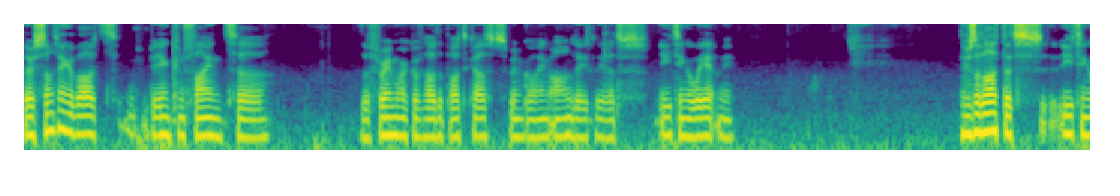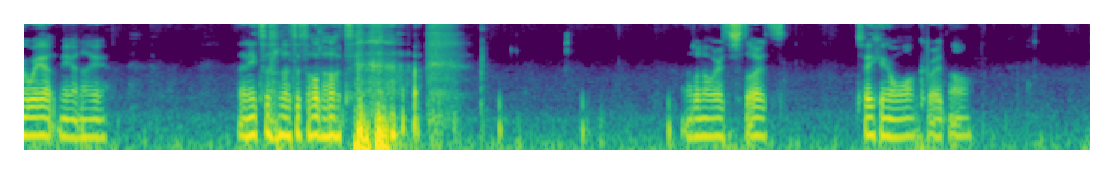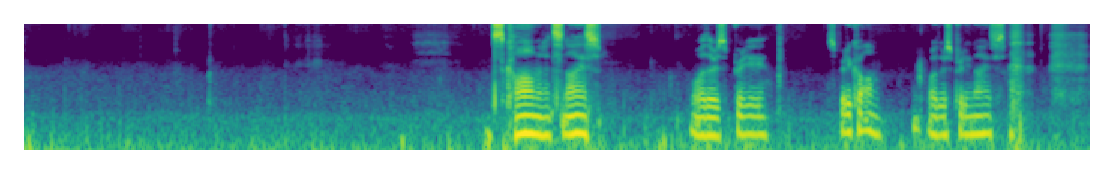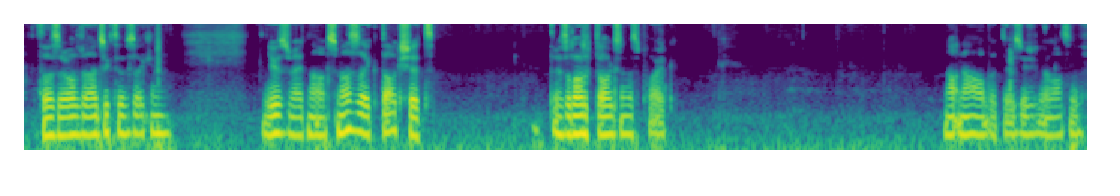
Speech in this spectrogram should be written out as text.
there's something about being confined to the framework of how the podcast's been going on lately that's eating away at me. There's a lot that's eating away at me, and I I need to let it all out. I don't know where to start. Taking a walk right now. It's calm and it's nice. Weather's pretty it's pretty calm. Weather's pretty nice. Those are all the adjectives I can use right now. It smells like dog shit. There's a lot of dogs in this park. Not now, but there's usually a lot of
